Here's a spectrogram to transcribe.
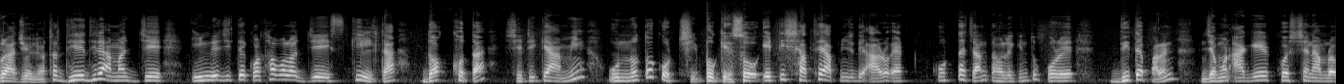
gradually অর্থাৎ ধীরে ধীরে আমার যে ইংরেজিতে কথা বলার যে স্কিলটা দক্ষতা, সেটিকে আমি উন্নত করছি। ওকে সো এটির সাথে আপনি যদি আরও অ্যাড করতে চান, তাহলে কিন্তু করে দিতে পারেন। যেমন আগের কোয়েশ্চেনে আমরা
